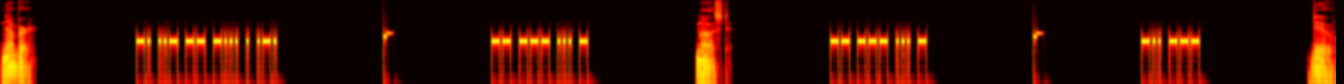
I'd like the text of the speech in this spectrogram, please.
Number. Most. Do.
